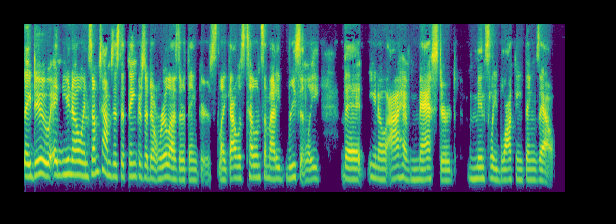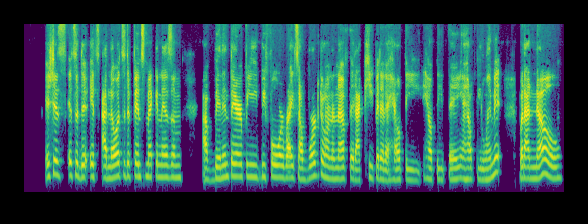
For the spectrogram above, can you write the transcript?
They do and you know and sometimes it's the thinkers that don't realize they're thinkers. Like i was telling somebody recently that you know i have mastered mentally blocking things out. It's just it's a it's i know it's a defense mechanism I've been in therapy before, right? So I've worked on it enough that I keep it at a healthy, healthy thing, a healthy limit. But I know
